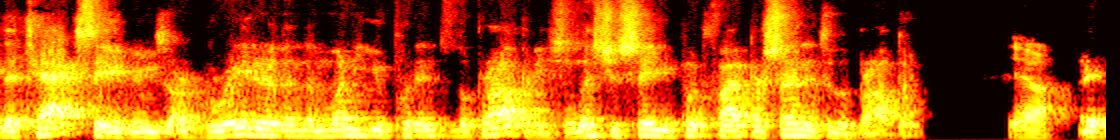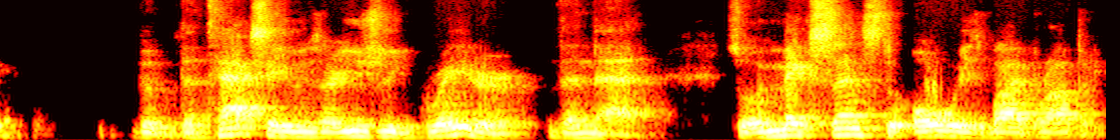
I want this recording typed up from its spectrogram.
the tax savings are greater than the money you put into the property. So let's just say you put 5% into the property. Yeah. The, the tax savings are usually greater than that. So it makes sense to always buy property.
